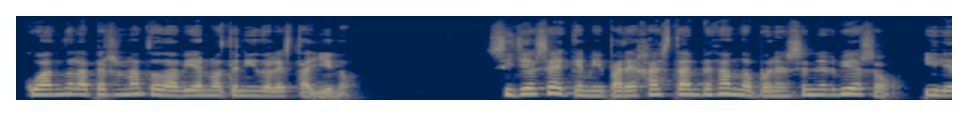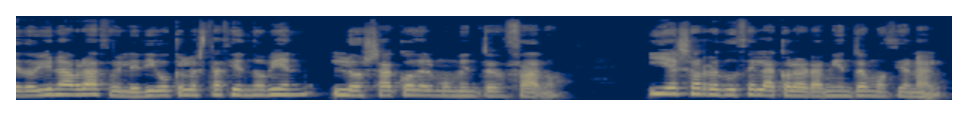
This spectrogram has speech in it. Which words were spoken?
cuando la persona todavía no ha tenido el estallido. Si yo sé que mi pareja está empezando a ponerse nervioso y le doy un abrazo y le digo que lo está haciendo bien, lo saco del momento enfado. Y eso reduce el acaloramiento emocional,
